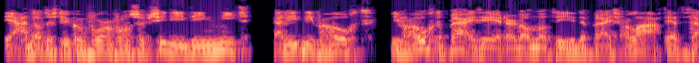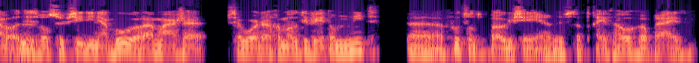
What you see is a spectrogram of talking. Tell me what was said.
ja, dat is natuurlijk een vorm van subsidie die niet, ja, die, die, verhoogt, die verhoogt de prijs eerder dan dat die de prijs verlaagt. Ja, het, zijn, het is wel subsidie naar boeren, maar ze, ze worden gemotiveerd om niet uh, voedsel te produceren. Dus dat geeft hogere prijzen.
